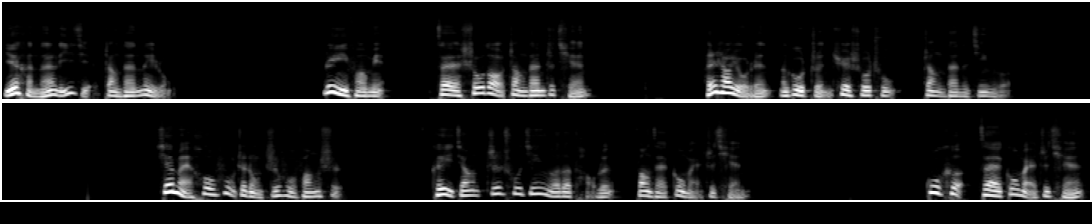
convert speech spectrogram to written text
也很难理解账单内容。另一方面，在收到账单之前，很少有人能够准确说出账单的金额。先买后付这种支付方式，可以将支出金额的讨论放在购买之前。顾客在购买之前，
